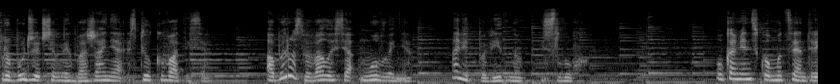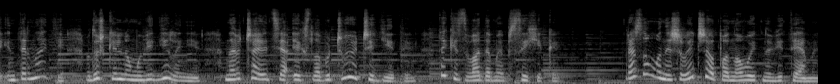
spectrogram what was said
пробуджуючи в них бажання спілкуватися, аби розвивалося мовлення, а відповідно і слух. У Кам'янському центрі інтернаті в дошкільному відділенні навчаються як слабочуючі діти, так і з вадами психіки. Разом вони швидше опановують нові теми.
